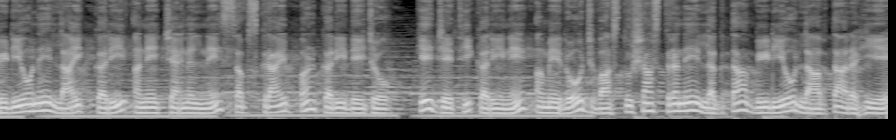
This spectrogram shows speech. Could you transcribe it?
વિડીયોને લાઈક કરી અને ચેનલને સબસ્ક્રાઇબ પણ કરી દેજો, કે જેથી કરીને અમે રોજ વાસ્તુશાસ્ત્રને લગતા વીડિયો લાવતા રહીએ.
